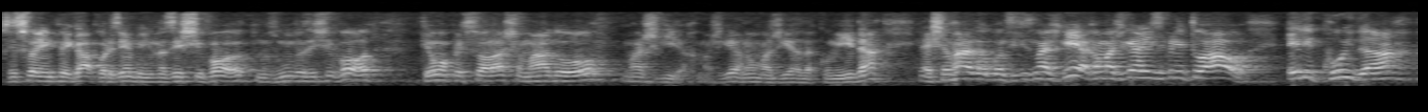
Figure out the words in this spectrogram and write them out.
Se vocês forem pegar, por exemplo, nas estivot, nos mundos estivot, tem uma pessoa lá chamada o Masgiach. Masgiach não Masgiach da comida. É chamado, quando se diz Masgiach, é Masgiach espiritual. Ele cuida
